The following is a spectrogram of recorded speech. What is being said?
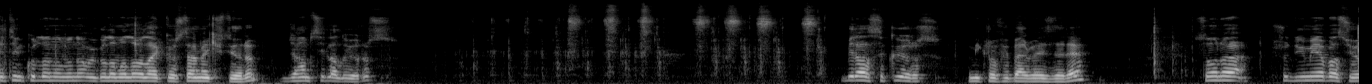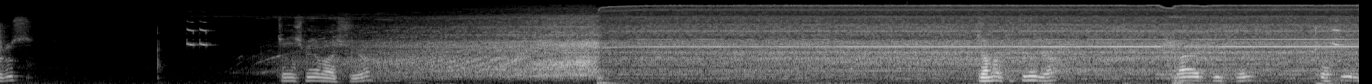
Aletin kullanımını uygulamalı olarak göstermek istiyorum. Cam sil alıyoruz. Biraz sıkıyoruz mikrofiber bezlere. Sonra şu düğmeye basıyoruz. Çalışmaya başlıyor. Cama tutunuyor. Gayet güçlü. Basıyorum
